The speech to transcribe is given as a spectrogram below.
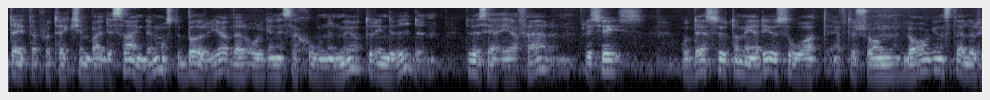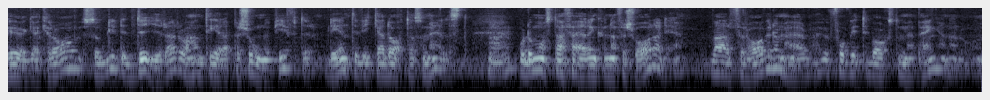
Data Protection by Design den måste börja där organisationen möter individen, det vill säga i affären. Precis. Och dessutom är det ju så att eftersom lagen ställer höga krav så blir det dyrare att hantera personuppgifter. Det är inte vilka data som helst. Nej. Och då måste affären kunna försvara det. Varför har vi de här? Hur får vi tillbaka de här pengarna då?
